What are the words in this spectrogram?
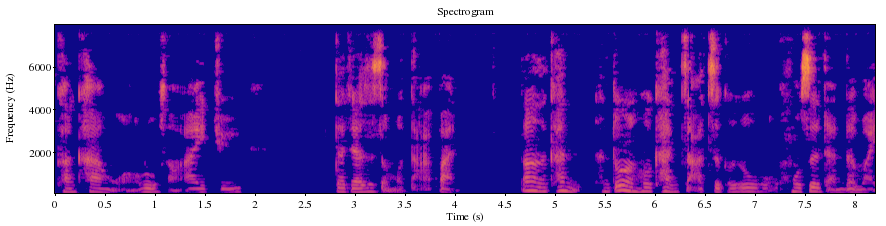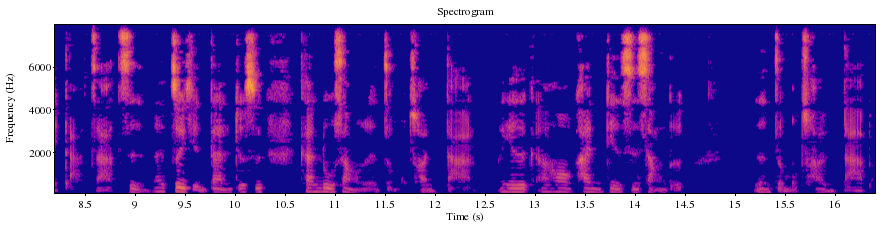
看看网络上 IG 大家是怎么打扮。当然看很多人会看杂志，可是我我是懒得买杂杂志。那最简单的就是看路上的人怎么穿搭，也是然后看电视上的人怎么穿搭吧。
